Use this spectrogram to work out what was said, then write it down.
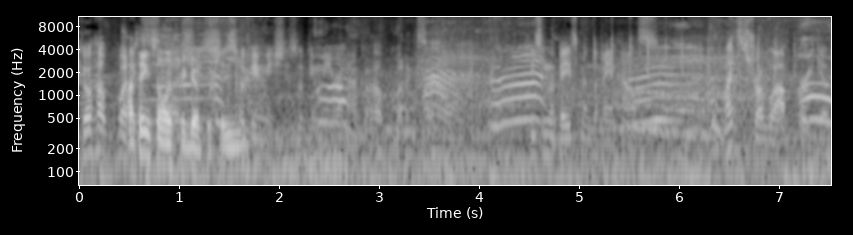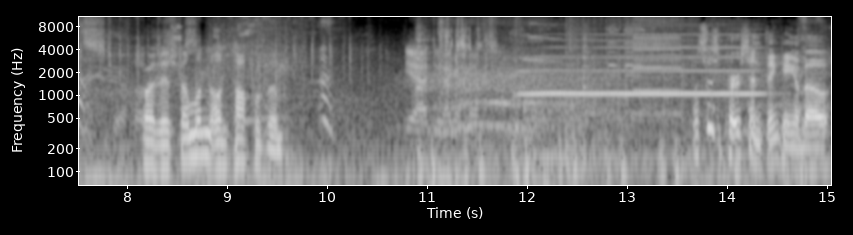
Go help Quedix. I think someone uh, should go she's, pursue She's you. hooking me. She's hooking me right now. Go help Quedix. He's in the basement, of the main house. Might struggle out before he gets to a hook. Bro, there's She's- someone on top of him. Yeah, dude, I got hooked. What's this person thinking about?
